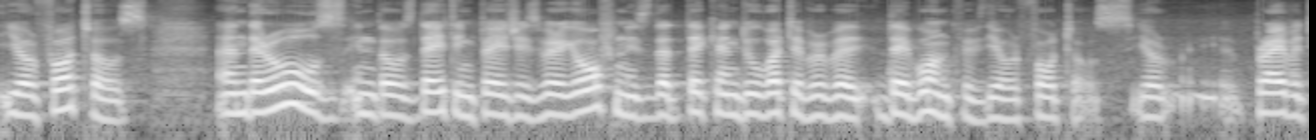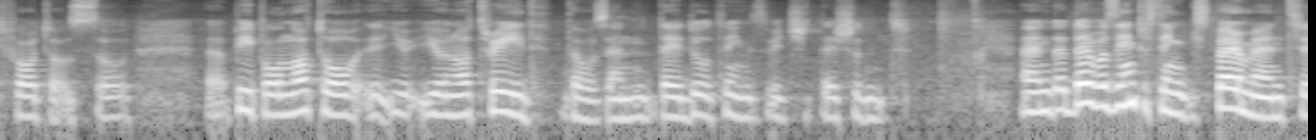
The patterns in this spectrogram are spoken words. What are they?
your photos. And the rules in those dating pages very often is that they can do whatever they want with your photos, your uh, private photos. So uh, people not all, you, you not read those and they do things which they shouldn't. And there was interesting experiment, uh,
